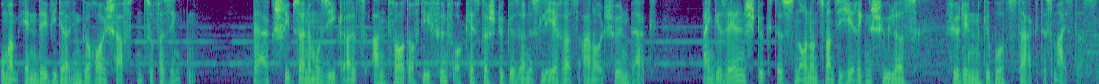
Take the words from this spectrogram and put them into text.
um am Ende wieder im Geräuschhaften zu versinken. Berg schrieb seine Musik als Antwort auf die fünf Orchesterstücke seines Lehrers Arnold Schönberg, ein Gesellenstück des 29-jährigen Schülers für den Geburtstag des Meisters.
